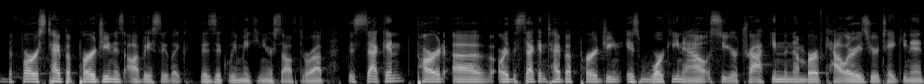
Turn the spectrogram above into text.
the first type of purging is obviously like physically making yourself throw up. The second part of, or the second type of purging is working out. So, you're tracking the number of calories you're taking in,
